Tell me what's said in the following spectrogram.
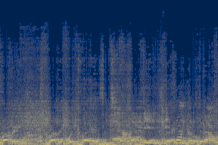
running, running with class and style. That is. It's not just about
